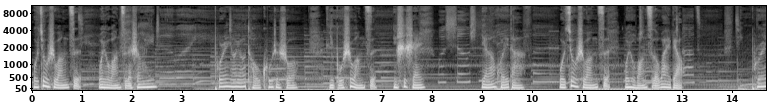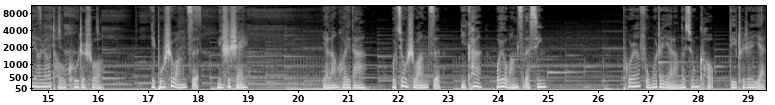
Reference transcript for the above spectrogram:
我就是王子，我有王子的声音。”仆人摇摇头，哭着说：“你不是王子，你是谁？”野狼回答：“我就是王子，我有王子的外表。”仆人摇摇头，哭着说：“你不是王子，你是谁？”野狼回答：“我就是王子，你看，我有王子的心。”仆人抚摸着野狼的胸口。低垂着眼，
